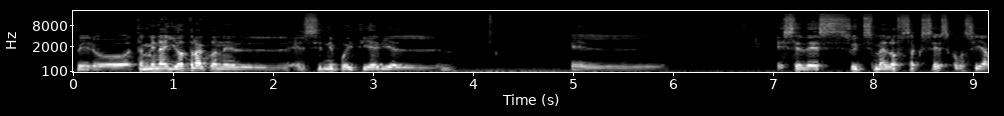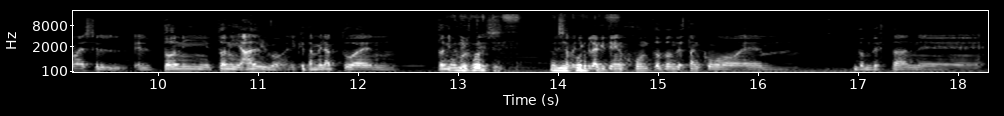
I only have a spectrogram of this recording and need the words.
Pero también hay otra con el, el Sidney Poitier y el, el. Ese de Sweet Smell of Success, ¿cómo se llama? Es el, el Tony, Tony Algo, el que también actúa en Tony, Curtis. Esa película que tienen juntos donde están como. donde están eh,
